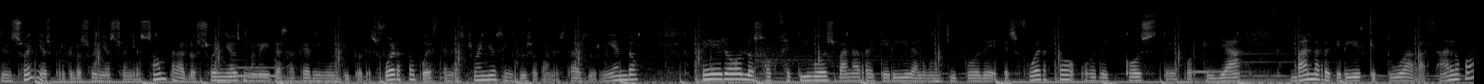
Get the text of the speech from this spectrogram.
en, sueños, porque los sueños sueños son. Para los sueños no necesitas hacer ningún tipo de esfuerzo, puedes tener sueños incluso cuando estás durmiendo, pero los objetivos van a requerir algún tipo de esfuerzo o de coste, porque ya van a requerir que tú hagas algo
